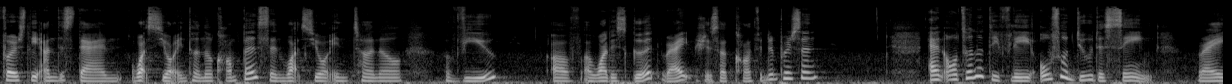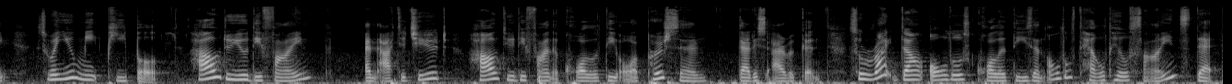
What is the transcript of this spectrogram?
firstly understand what's your internal compass and what's your internal view of uh, what is good right? Which is a confident person. And alternatively also do the same right? So when you meet people how do you define an attitude? How do you define a quality or a person that is arrogant. So write down all those qualities and all those telltale signs that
